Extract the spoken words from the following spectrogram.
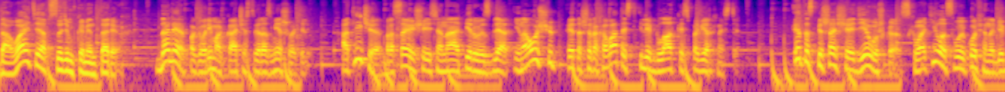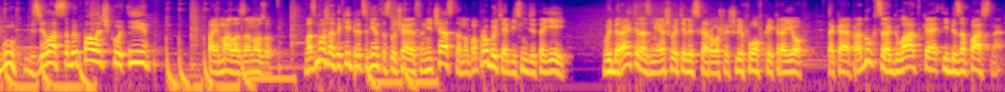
Давайте обсудим в комментариях. Далее поговорим о качестве размешивателей. Отличие, бросающееся на первый взгляд и на ощупь, это шероховатость или гладкость поверхности. Эта спешащая девушка схватила свой кофе на бегу, взяла с собой палочку и поймала занозу. Возможно, такие прецеденты случаются нечасто, но попробуйте объяснить это ей. Выбирайте размешиватели с хорошей шлифовкой краев. Такая продукция гладкая и безопасная.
